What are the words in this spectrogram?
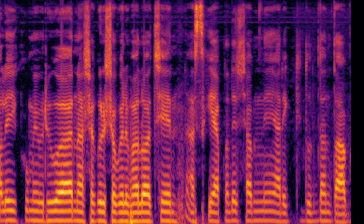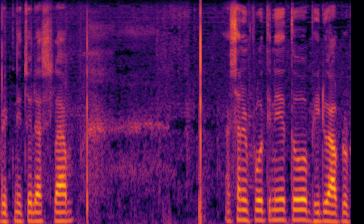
আলাইকুম এভরিওয়ান, আশা করি সকলে ভালো আছেন। আজকে আপনাদের সামনে আরেকটি দুর্দান্ত আপডেট নিয়ে চলে আসলাম। আসলে প্রতিনিয়ত ভিডিও আপলোড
